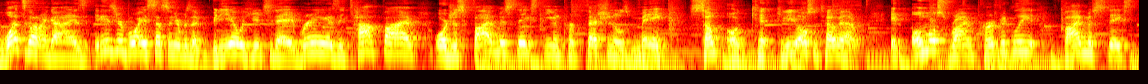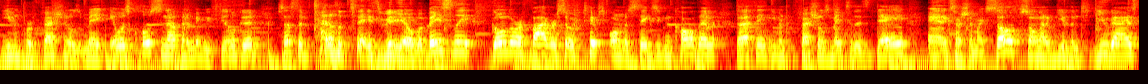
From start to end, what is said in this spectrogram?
what's going on guys? It is your boy Cecil here with a video here today bringing us the top five or just five mistakes even professionals make. Some, oh, can, can you also tell me that it almost rhymed perfectly. Five mistakes even professionals make. It was close enough and it made me feel good. So that's the title of today's video. But basically, going over five or so tips or mistakes you can call them that I think even professionals make to this day, and especially myself. So I'm gonna give them to you guys.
